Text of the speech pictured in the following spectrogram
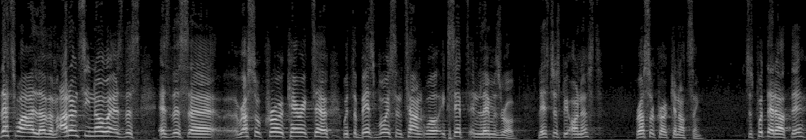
That's why I love him. I don't see Noah as this, as this uh, Russell Crowe character with the best voice in town. Well, except in Les Miserables. Let's just be honest. Russell Crowe cannot sing. Just put that out there.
